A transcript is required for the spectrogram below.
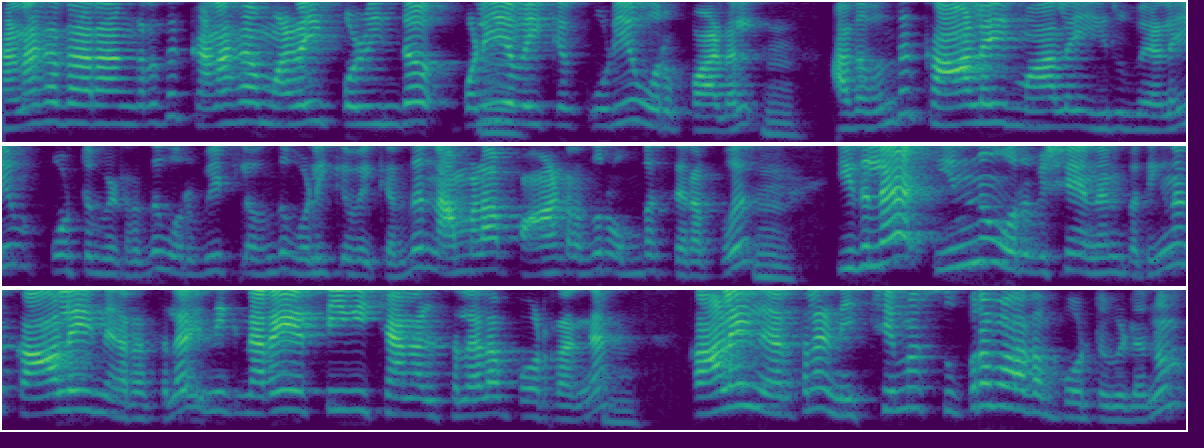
கனகதாராங்கிறது கனக மழை பொழிந்த பொழிய. வைக்கக்கூடிய ஒரு பாடல். அதை வந்து காலை மாலை இரு வேளையும் போட்டு விடுறது ஒரு வீட்டில் வந்து ஒலிக்க வைக்கிறது நம்மளா பாடுறது ரொம்ப சிறப்பு. இதுல இன்னும் ஒரு விஷயம் என்னன்னு பார்த்தீங்கன்னா காலை நேரத்துல இன்னைக்கு நிறைய டிவி சேனல்ஸ் எல்லாம் போடுறாங்க. காலை நேரத்துல நிச்சயமா சுப்பிரபாதம் போட்டு விடணும்.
